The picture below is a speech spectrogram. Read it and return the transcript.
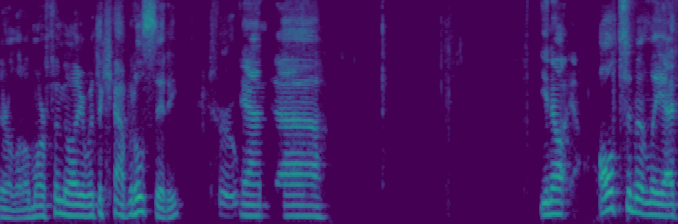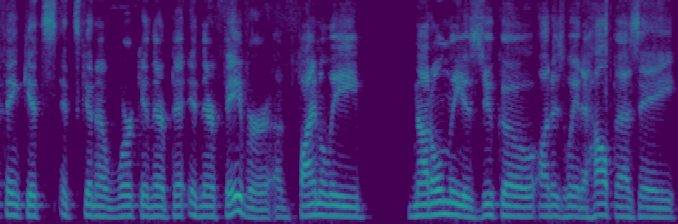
they're a little more familiar with the capital city True. and uh you know ultimately i think it's it's going to work in their in their favor of finally not only is zuko on his way to help as a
